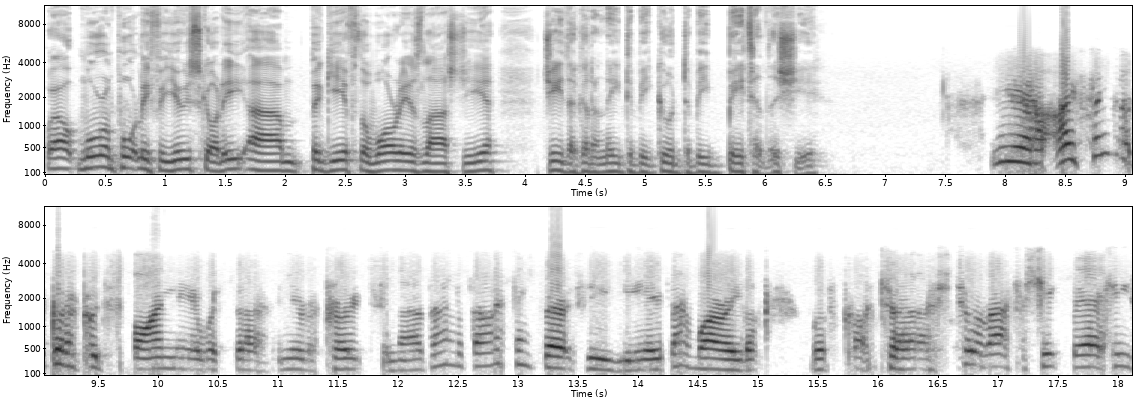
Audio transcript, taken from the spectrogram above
Well, more importantly for you, Scotty, um, big year for the Warriors last year. Gee, they're going to need to be good to be better this year. Yeah, I think they've got a good spine there with the new recruits, and uh, they, they, I think that it's their year. Don't worry. Look, we've got uh, Tuivasa-Sheck back. He's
